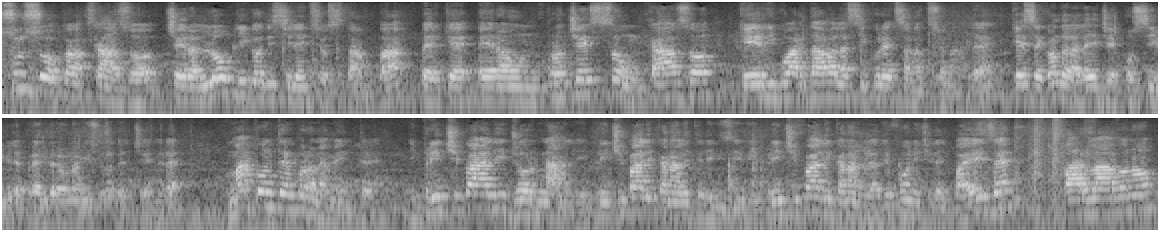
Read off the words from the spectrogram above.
Sul suo caso c'era l'obbligo di silenzio stampa perché era un processo, un caso che riguardava la sicurezza nazionale, che secondo la legge è possibile prendere una misura del genere, ma contemporaneamente i principali giornali, i principali canali televisivi, i principali canali radiofonici del paese parlavano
